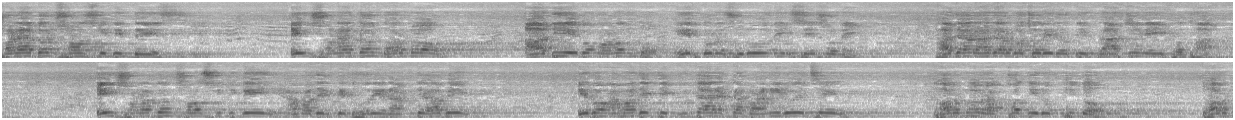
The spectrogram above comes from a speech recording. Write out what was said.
সনাতন সংস্কৃতির দেশ। এই সনাতন ধর্ম আদি এবং অনন্ত, এর কোনো শুরুও নেই, শেষও নেই। হাজার হাজার বছরের অতি প্রাচীন এই প্রথা। এই সনাতন সংস্কৃতিকে আমাদেরকে ধরে রাখতে হবে। এবং আমাদের যে গীতার একটা বাণী রয়েছে, ধর্ম রক্ষতি রক্ষিত। ধর্ম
